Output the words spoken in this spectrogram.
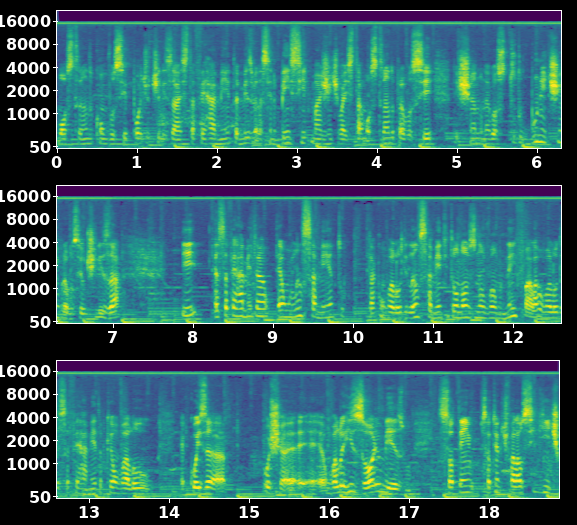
mostrando como você pode utilizar esta ferramenta, mesmo ela sendo bem simples, mas a gente vai estar mostrando para você, deixando o negócio tudo bonitinho para você utilizar. E essa ferramenta é um lançamento, tá com valor de lançamento, então nós não vamos nem falar o valor dessa ferramenta, porque é um valor, é coisa, poxa, é, é um valor irrisório mesmo. Só tenho, só tenho que te falar o seguinte:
